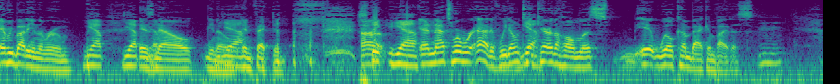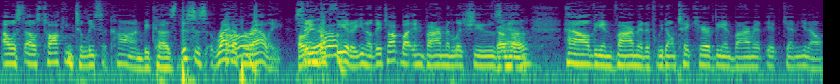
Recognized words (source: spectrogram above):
everybody in the room Yep. Yep. is yep. now you know Yeah. infected. Speak, yeah. and that's where we're at. If we don't take Yeah. care of the homeless, it will come back and bite us. I was I was talking to Lisa Kahn because this is right up Oh. her alley. Oh, Sandbrook yeah. Theater. You know, they talk about environmental issues Uh-huh. and how the environment, if we don't take care of the environment, it can you know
